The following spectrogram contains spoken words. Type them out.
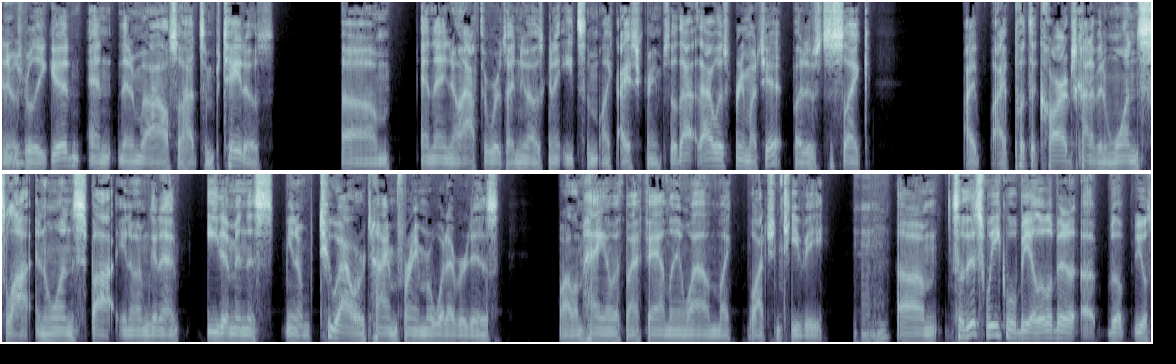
and it was really good. And then I also had some potatoes. Um and then you know afterwards I knew I was going to eat some like ice cream. So that that was pretty much it. But it was just like I, I put the carbs kind of in one slot in one spot. You know, I'm gonna eat them in this you know two hour time frame or whatever it is while I'm hanging with my family and while I'm like watching TV. Um, so this week will be a little bit. Uh, you'll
